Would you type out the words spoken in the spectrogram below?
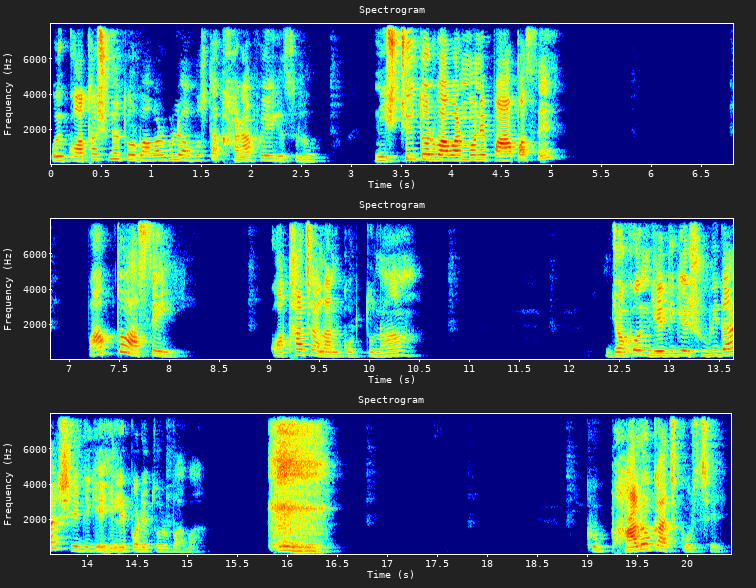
ওই কথা শুনে তোর বাবার বলে অবস্থা খারাপ হয়ে গেছিল। নিশ্চয়ই তোর বাবার মনে পাপ আছে? পাপ তো আছেই। কথা চালান করতো না। যখন যেদিকে সুবিধা, সেদিকে হেলে পড়ে তোর বাবা। খুব ভালো কাজ করছে।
